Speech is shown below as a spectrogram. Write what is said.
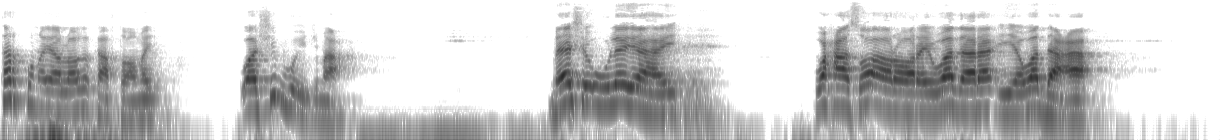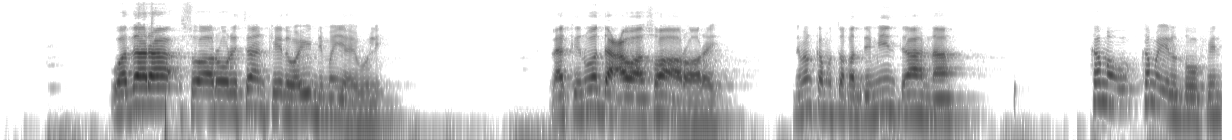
tarkun ayaa looga kaaftoomay. Waa shibhu ijmaac meesha uu leeyahay waxaa soo arooray wadara iyo wadaca. Wadara soo arooritaankeeda waa ii dhiman yahay weli. Laakiin wadaca waa soo arooray. Nimanka mutaqadimiinta ahna kama kama ilduufin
